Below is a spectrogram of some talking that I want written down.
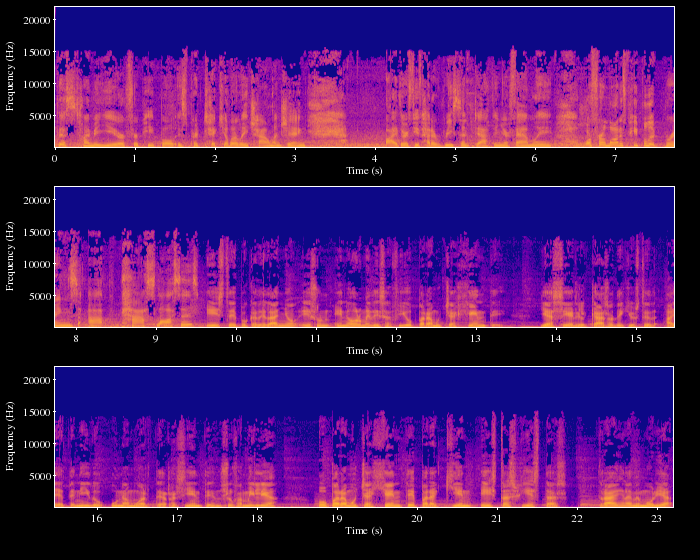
This time of year for people is particularly challenging. Either if you've had a recent death in your family, or for a lot of people it brings up past losses. Esta época del año es un enorme desafío para mucha gente ya sea en el caso de que usted haya tenido una muerte reciente en su familia, o para mucha gente para quien estas fiestas traen la memoria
